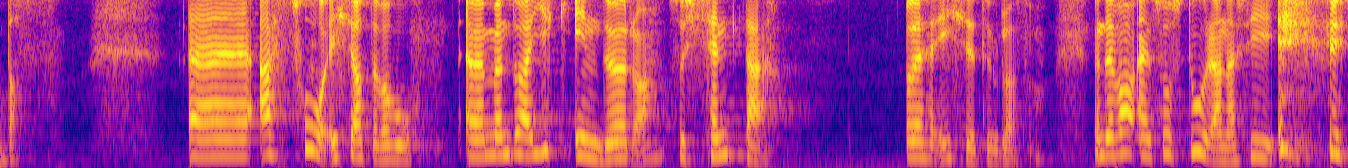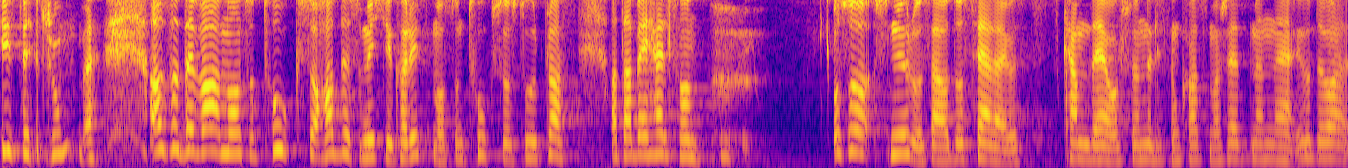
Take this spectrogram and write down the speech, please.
dass. Uh, jeg så ikke at det var hun, uh, men da jeg gikk inn døra, så kjente jeg og det er ikke tull, altså. Men det var en så stor energi i det rommet. Altså, Det var noen som tok, så hadde så mye karisma og som tok så stor plass at jeg ble helt sånn Og så snur hun seg, og da ser jeg jo hvem det er og skjønner liksom hva som har skjedd. Men eh, jo, det var,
